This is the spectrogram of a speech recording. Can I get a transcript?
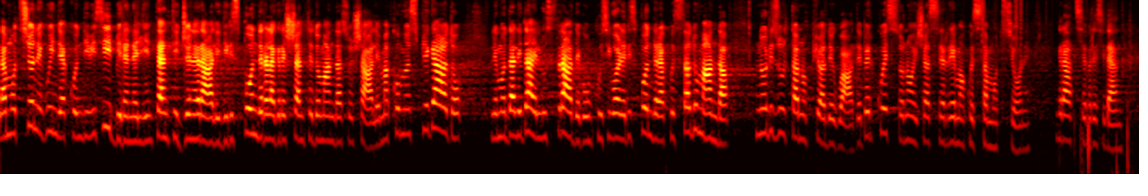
La mozione quindi è condivisibile negli intenti generali di rispondere alla crescente domanda sociale, ma come ho spiegato le modalità illustrate con cui si vuole rispondere a questa domanda non risultano più adeguate. Per questo noi ci asserremo a questa mozione. Grazie Presidente.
